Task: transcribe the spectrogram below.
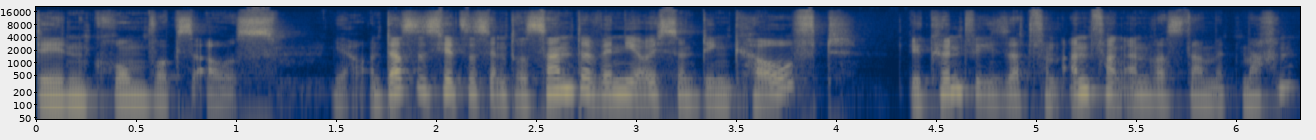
den Chromebox aus. Ja, und das ist jetzt das Interessante, wenn ihr euch so ein Ding kauft. Ihr könnt, wie gesagt, von Anfang an was damit machen.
